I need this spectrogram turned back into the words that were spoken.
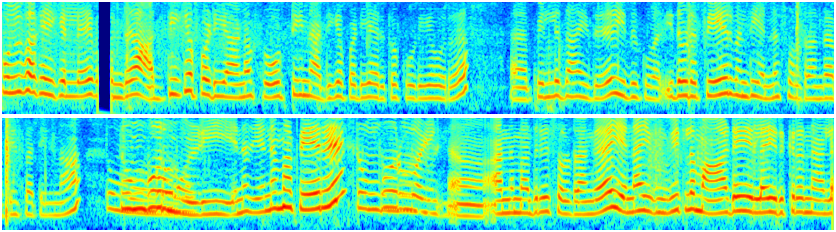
புல் வகைகள்லே வந்து அதிகப்படியான புரோட்டீன் அதிகப்படியாக இருக்கக்கூடிய ஒரு பில்லு தான் இது. இதுக்கு இதோட பேர் வந்து என்ன சொல்கிறாங்க அப்படின்னு பார்த்தீங்கன்னா தும்பூர் மொழி. என்ன என்னம்மா பேர்? தும்பூர் மொழி. அந்த மாதிரி சொல்கிறாங்க ஏன்னா இவங்க வீட்டில் மாடு எல்லாம் இருக்கிறனால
